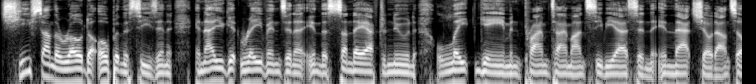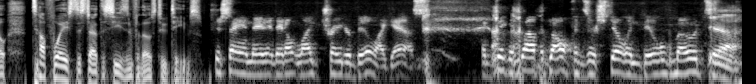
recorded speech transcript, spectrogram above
Chiefs on the road to open the season, and now you get Ravens in a in the Sunday afternoon late game in prime time on CBS and in, in that showdown. So tough ways to start the season for those two teams. Just saying they they don't like Trader Bill, I guess. and thinking, well, the Dolphins are still in build mode. So yeah.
